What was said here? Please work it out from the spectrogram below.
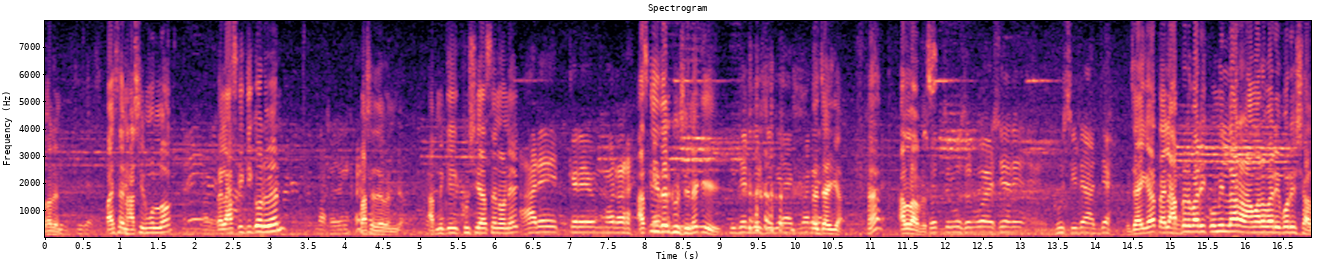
ধরেন। পাইছেন হাসির মূল্য? তাহলে আজকে কি করবেন? বাসা যাবেন। গা। আপনি কি খুশি আছেন অনেক? আরে আজকে ঈদের খুশি নাকি? ঈদের খুশি একবারে। জায়গা হ্যাঁ? আল্লাহ হাফেজ। সত্তর বছর বয়সে আরে খুশিটা জায়গা তাহলে আপনার বাড়ি কুমিল্লার আর আমার বাড়ি বরিশাল।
